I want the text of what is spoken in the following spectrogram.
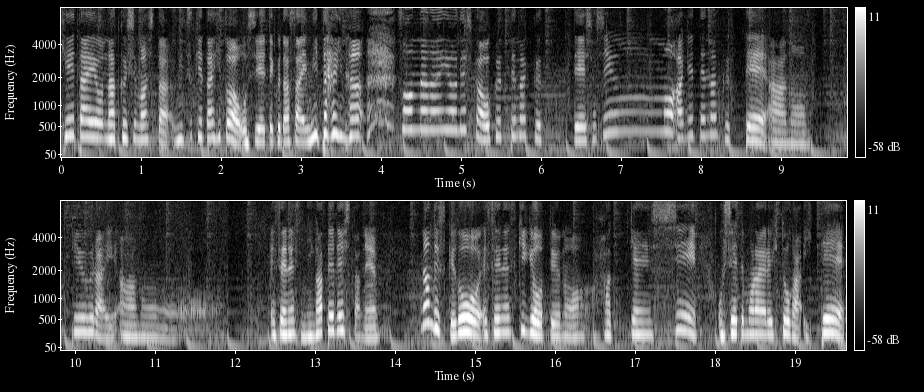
携帯をなくしました。見つけた人は教えてくださいみたいな そんな内容でしか送ってなくって写真も上げてなくってあのっていうぐらいあの SNS 苦手でしたね。なんですけど SNS 企業っていうのを発見し教えてもらえる人がいて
